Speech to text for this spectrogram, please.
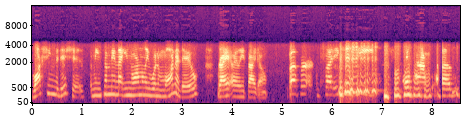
washing the dishes. I mean, something that you normally wouldn't want to do, right? Or at least I don't. But for but it can be an act of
